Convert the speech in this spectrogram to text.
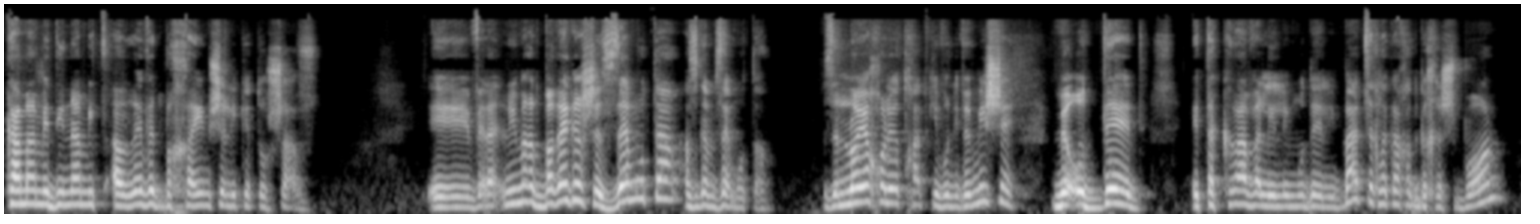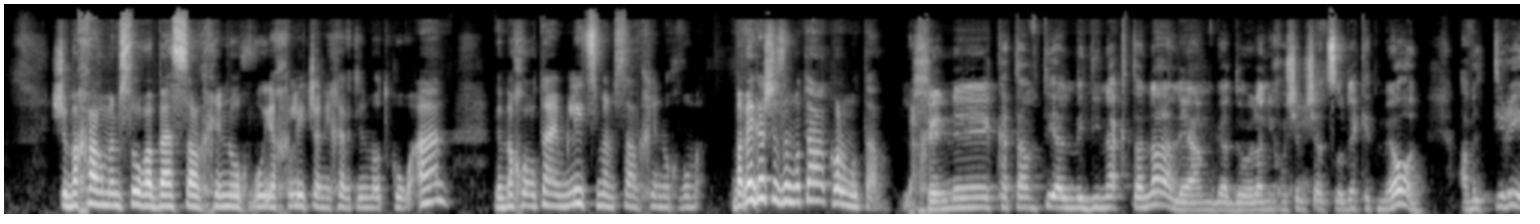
כמה המדינה מתערבת בחיים שלי כתושב. אה, ואני אומרת ברגע שזה מותר אז גם זה מותר. זה לא יכול להיות חד כיווני ומי שמעודד את הקרב על לימודי ליבה צריך לקחת בחשבון שמחר מנסור עבאס שר חינוך והוא יחליט שאני חייבת ללמוד קוראן ומחרתיים ליצמן שר חינוך והוא... ברגע שזה מותר הכל מותר. לכן uh, כתבתי על מדינה קטנה לעם גדול אני חושב שאת צודקת מאוד אבל תראי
